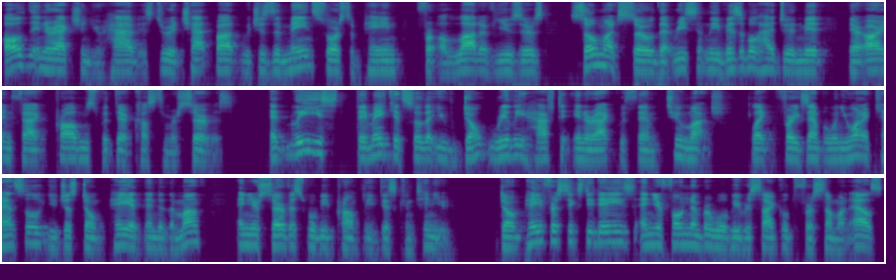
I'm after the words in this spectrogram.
All the interaction you have is through a chatbot, which is the main source of pain for a lot of users. So much so that recently Visible had to admit there are in fact problems with their customer service. At least they make it so that you don't really have to interact with them too much. Like, for example, when you want to cancel, you just don't pay at the end of the month and your service will be promptly discontinued. Don't pay for 60 days and your phone number will be recycled for someone else.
